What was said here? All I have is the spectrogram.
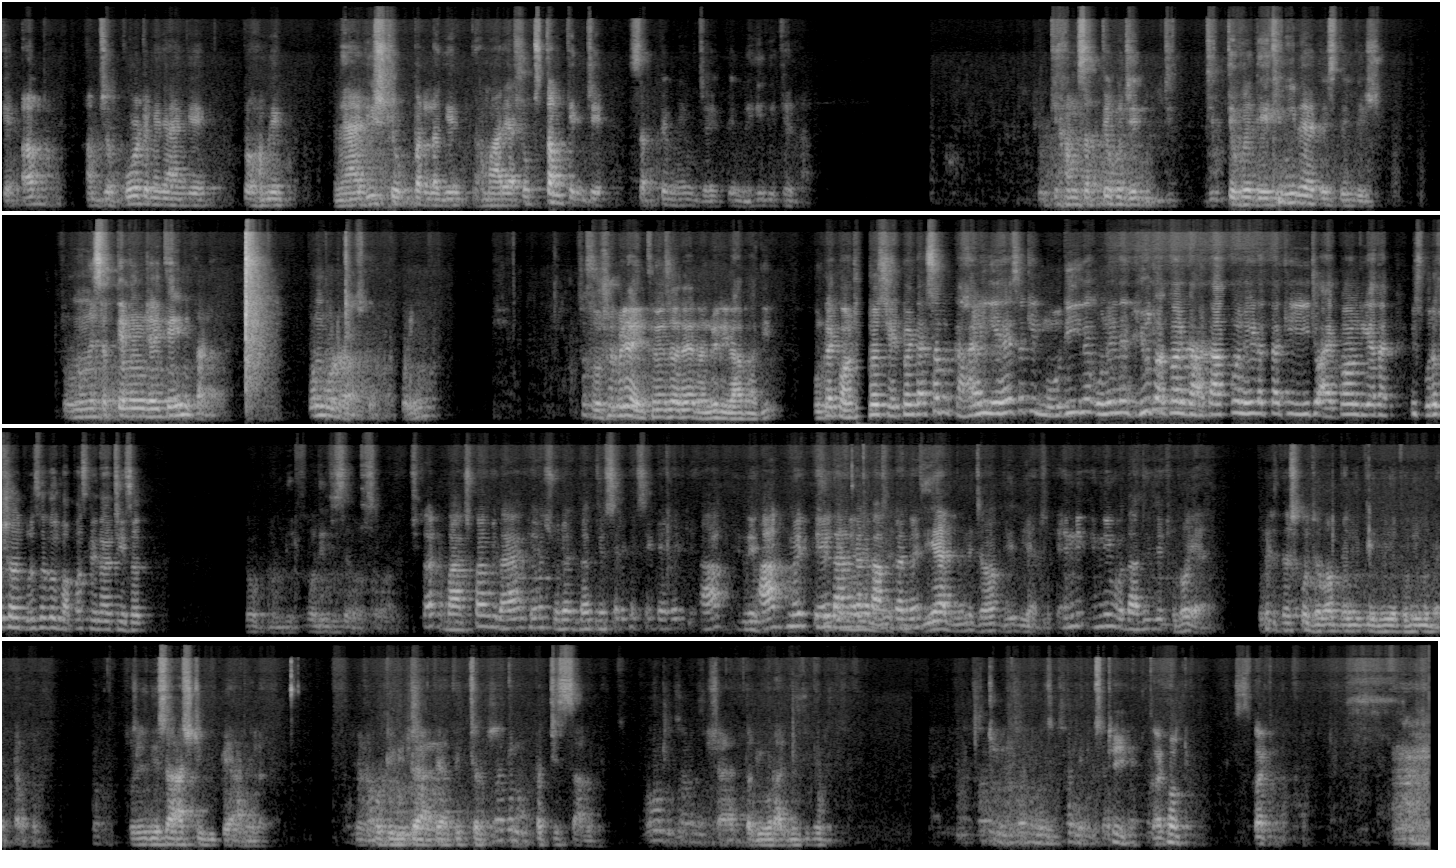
कि अब हम जब कोर्ट में जाएँगे तो हमें न्यायाधीश के ऊपर लगे, हमारे अशोक स्तंभ के नीचे सत्य में जयते नहीं दिखेगा। क्योंकि हम सत्य को जीत जीत- जीतते हुए देख ही नहीं रहे थे इस देश। तो उन्होंने सत्य में जयते ही नहीं कौन बोल रहा है उसके ऊपर? कोई नहीं। तो सोशल मीडिया इन्फ्लुएंसर है रणवीर इलाहाबादी उनका एक कॉन्ट्रोवर्स स्टेटमेंट है। सब कहानी ये है सर कि मोदी ने उन्होंने यूथ आइकॉन कहा था आपको नहीं लगता कि ये जो आइकॉन दिया था इस सुरक्षा पुरस्कार को वापस लेना चाहिए सर? तो मोदी मोदी जी से सवाल। सर भाजपा विधायक है सूरज दत्त जिस तरीके से कह रहे कि आप में तेल डालकर काम कर रहे हैं। मैंने जवाब दे दिया हिंदी हिंदी बता दीजिए। छोड़ो यार पुलिस देश को जवाब देने के लिए थोड़ी मैं बैठता हूँ। सुरेश जैसा आज टीवी पे आने लगा। टीवी पे आते आते चल पच्चीस साल हुए। शायद तभी वो राजनीति ठीक कट.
